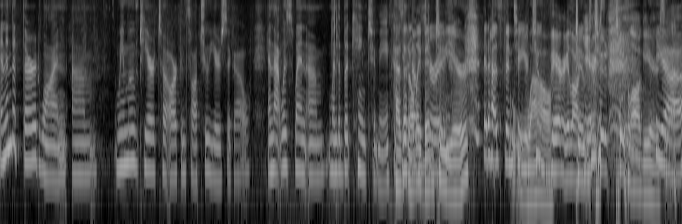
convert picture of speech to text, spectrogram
and then the third one. Um, we moved here to Arkansas two years ago, and that was when um, when the book came to me. has it only been two years It has been two years, wow two very long two, years. two, two long years Yeah,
